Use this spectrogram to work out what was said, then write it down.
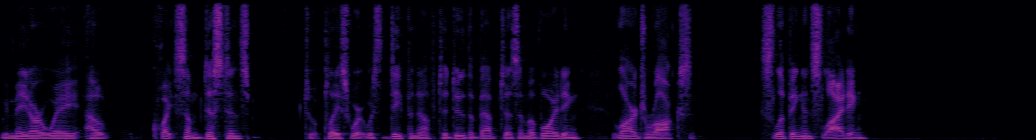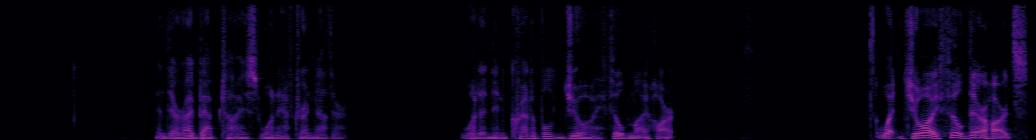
We made our way out quite some distance to a place where it was deep enough to do the baptism, avoiding large rocks, slipping and sliding. And there I baptized one after another. What an incredible joy filled my heart. What joy filled their hearts.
